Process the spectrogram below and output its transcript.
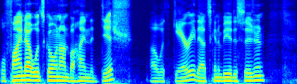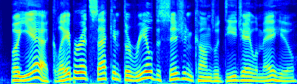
We'll find out what's going on behind the dish uh, with Gary. That's going to be a decision. But yeah, Gleyber at second. The real decision comes with DJ LeMahieu,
